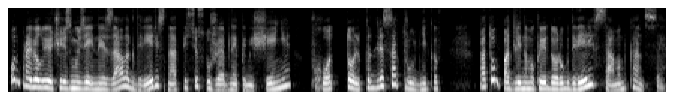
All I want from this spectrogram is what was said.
Он провел ее через музейные залы к двери с надписью «Служебное помещение», вход только для сотрудников, потом по длинному коридору к двери в самом конце.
